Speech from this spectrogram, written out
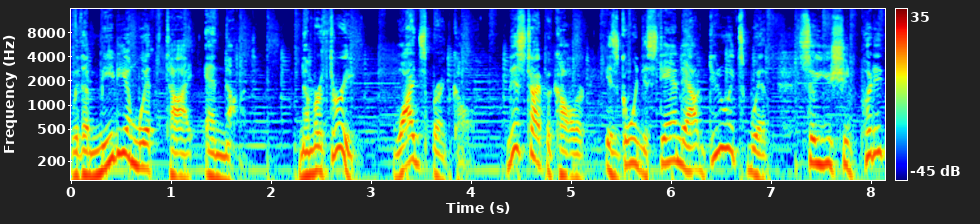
with a medium width tie and knot. Number 3. Widespread collar. This type of collar is going to stand out due to its width, so you should put it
